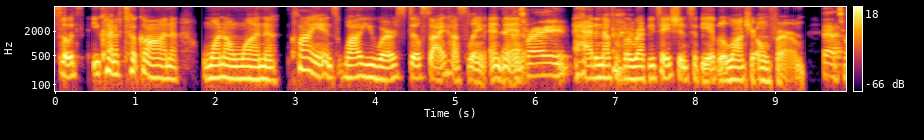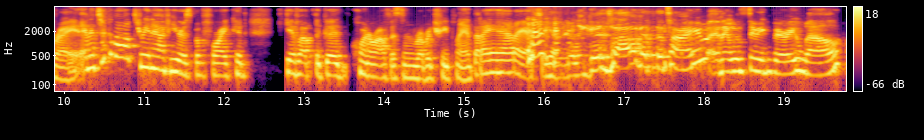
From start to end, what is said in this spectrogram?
So it's you kind of took on one-on-one clients while you were still side hustling and then right. had enough of a reputation to be able to launch your own firm. That's right. And it took about three and a half years before I could give up the good corner office and rubber tree plant that I had. I actually had a really good job at the time and it was doing very well.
